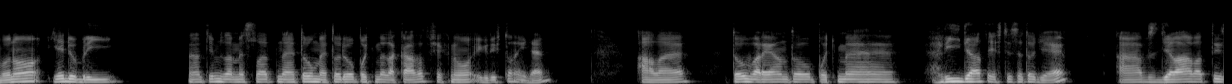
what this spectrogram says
ono je dobrý nad tím zamyslet, ne tou metodou pojďme zakázat všechno, i když to nejde, ale tou variantou pojďme hlídat, jestli se to děje a vzdělávat ty,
